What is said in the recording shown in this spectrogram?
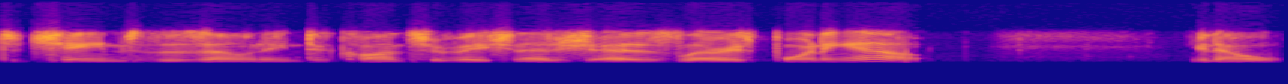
to change the zoning to conservation. As, as larry's pointing out you know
